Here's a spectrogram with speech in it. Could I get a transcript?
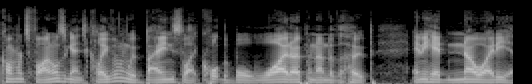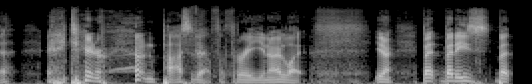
conference finals against Cleveland where Baynes like caught the ball wide open under the hoop and he had no idea and he turned around and passed it out for three. You know like you know, but but he's but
